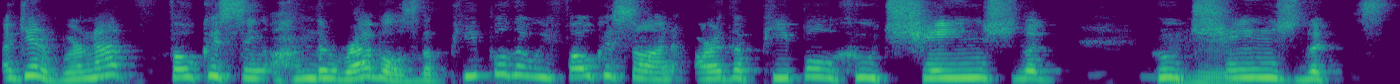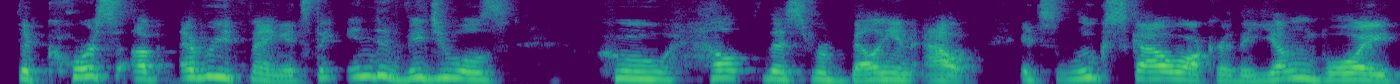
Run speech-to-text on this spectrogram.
again, we're not focusing on the rebels. The people that we focus on are the people who change the who Mhm. change the the course of everything. It's the individuals who help this rebellion out. It's Luke Skywalker, the young boy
